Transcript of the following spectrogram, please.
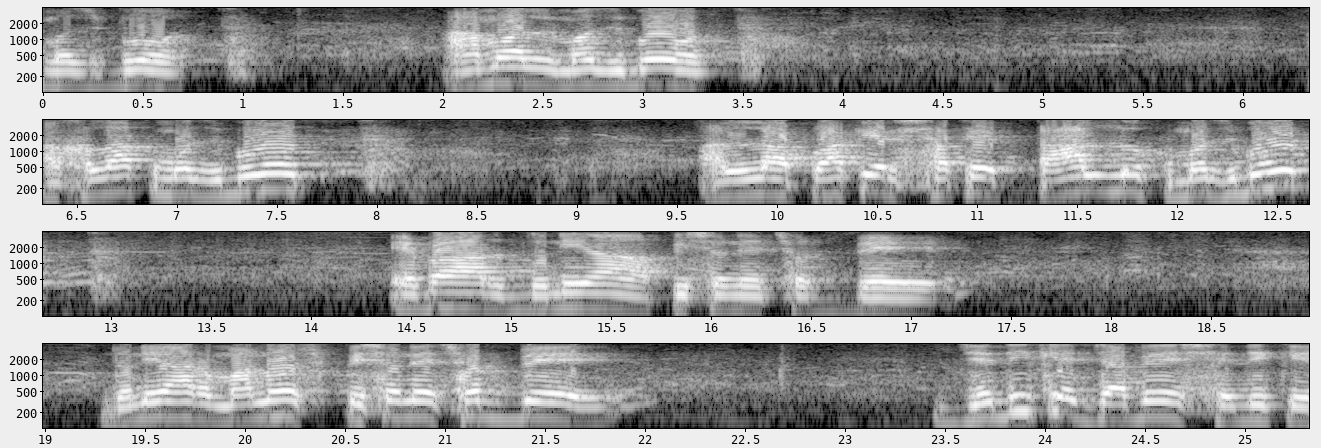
মজবুত, আমল মজবুত, আখলাক মজবুত, আল্লাহ পাকের সাথে তাল্লুক মজবুত, এবার দুনিয়া পিছনে ছুটবে। দুনিয়ার মানুষ পিছনে ছুটবে, যেদিকে যাবে সেদিকে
